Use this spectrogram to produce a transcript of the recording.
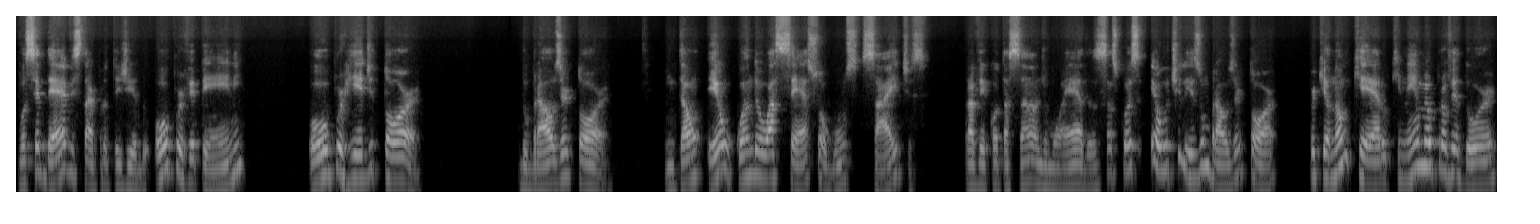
você deve estar protegido ou por VPN ou por rede Tor, do browser Tor. Então, eu, quando eu acesso alguns sites para ver cotação de moedas, essas coisas, eu utilizo um browser Tor, porque eu não quero que nem o meu provedor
